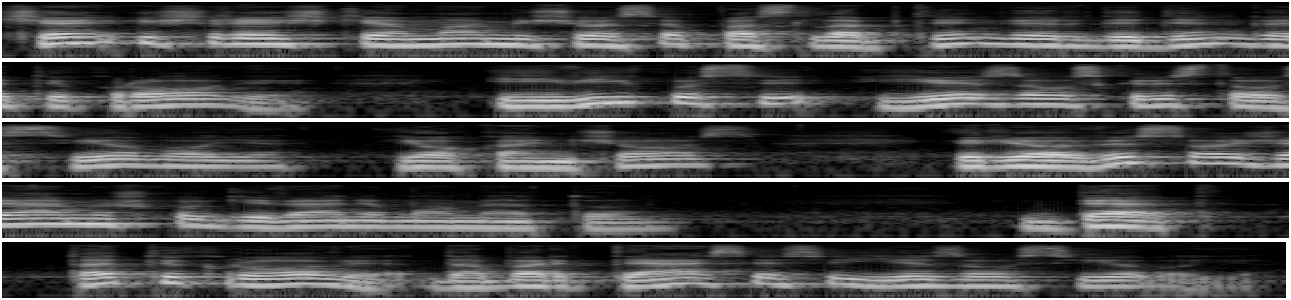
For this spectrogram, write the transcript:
Čia išreiškiama mišiuose paslaptinga ir didinga tikrovė, įvykusi Jėzaus Kristaus sieloje, jo kančios ir jo viso žemiško gyvenimo metu. Bet ta tikrovė dabar tęsiasi Jėzaus sieloje,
